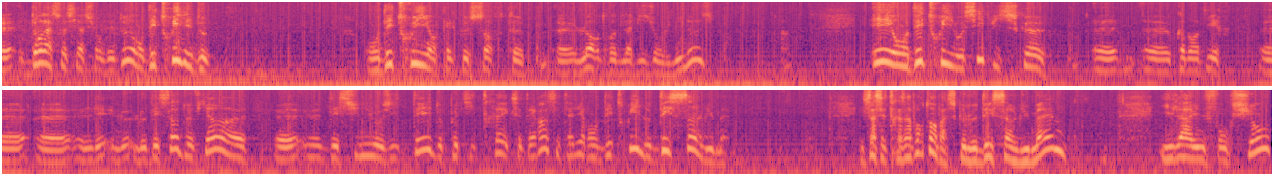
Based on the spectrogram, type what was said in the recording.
euh, dans l'association des deux, on détruit les deux. On détruit en quelque sorte euh, l'ordre de la vision lumineuse, hein, et on détruit aussi, puisque, euh, comment dire, le, dessin devient des sinuosités, de petits traits, etc. C'est-à-dire on détruit le dessin lui-même. Et ça c'est très important, parce que le dessin lui-même, il a une fonction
